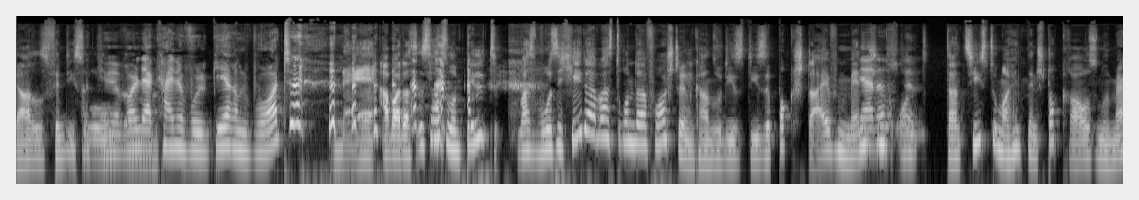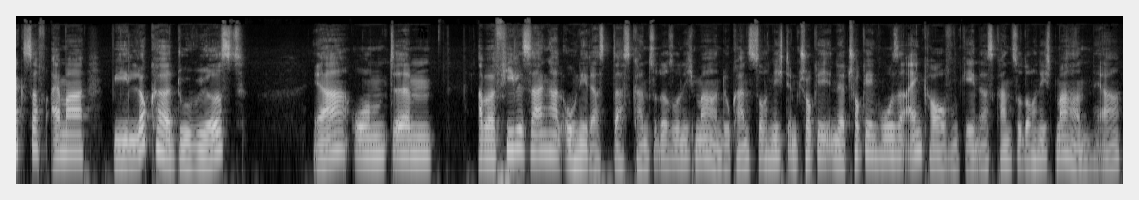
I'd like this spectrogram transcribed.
Ja, das finde ich so. Okay, wir wollen ja ähm, keine vulgären Worte. Nee, aber das ist ja so ein Bild, was, wo sich jeder was drunter vorstellen kann. So diese, diese bocksteifen Menschen ja, und dann ziehst du mal hinten den Stock raus und du merkst auf einmal, wie locker du wirst. Ja, und ähm, aber viele sagen halt, oh nee, das, das kannst du doch so nicht machen. Du kannst doch nicht im Jogging, in der Jogginghose einkaufen gehen. Das kannst du doch nicht machen, ja.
